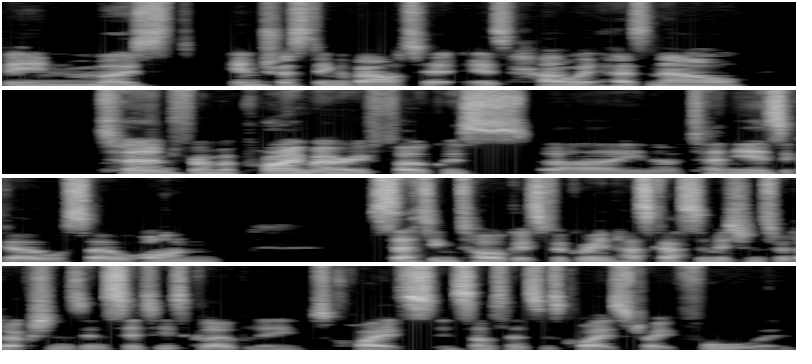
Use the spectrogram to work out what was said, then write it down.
been most interesting about it is how it has now turned from a primary focus, uh, you know, 10 years ago or so on setting targets for greenhouse gas emissions reductions in cities globally. It's quite, in some senses, quite straightforward.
